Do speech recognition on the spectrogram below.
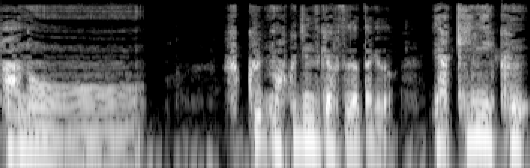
あのー、福、まあ、福神漬けは普通だったけど、焼肉。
